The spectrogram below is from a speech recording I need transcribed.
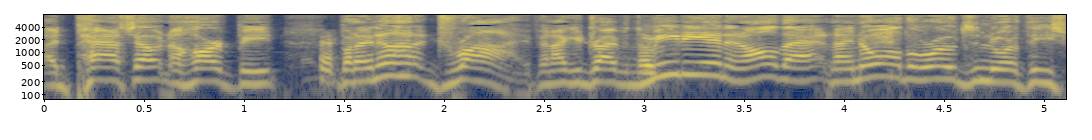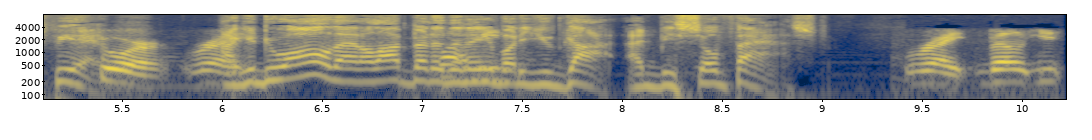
I'd pass out in a heartbeat. but I know how to drive, and I can drive the median and all that, and I know all the roads in Northeast PA. Sure, right. I could do all that a lot better Well, than I mean- anybody you got. I'd be so fast. Right. Well, you,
